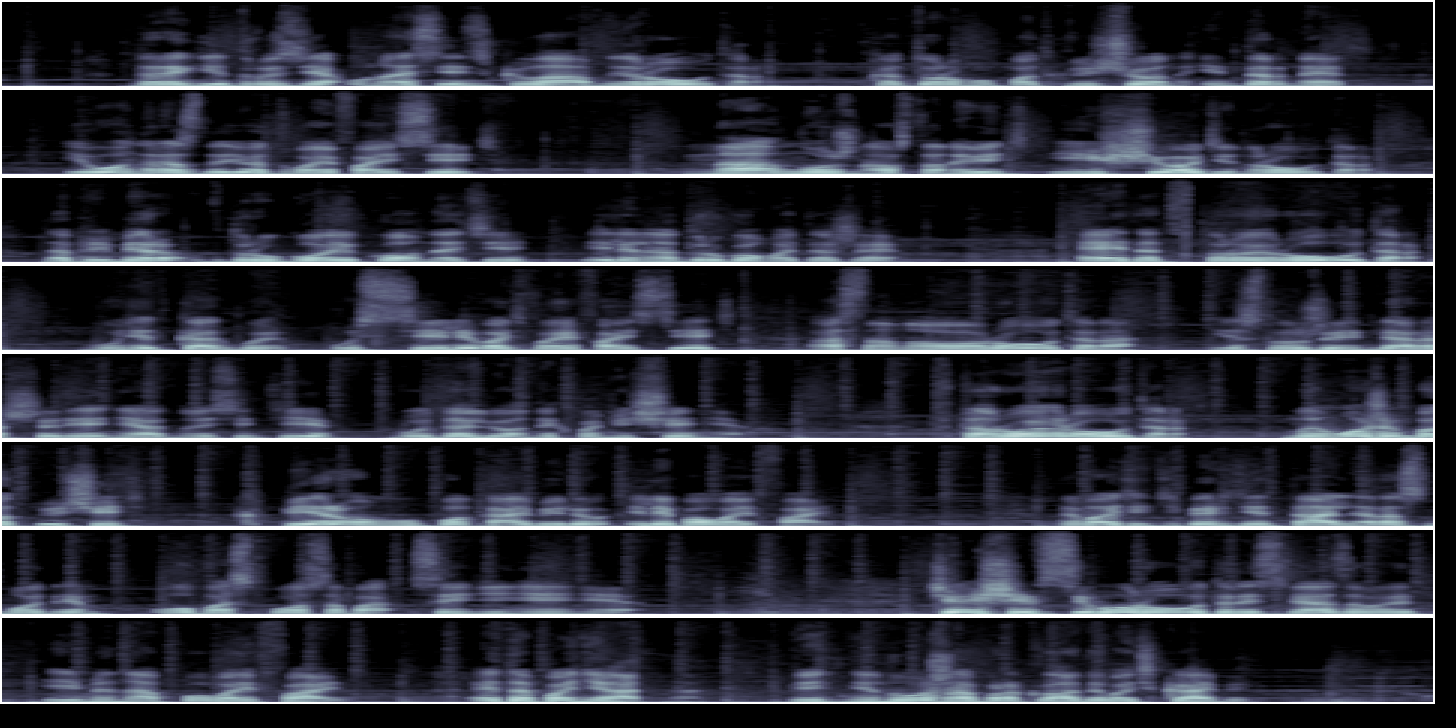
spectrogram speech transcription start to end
дорогие друзья, у нас есть главный роутер, к которому подключен интернет, и он раздает Wi-Fi сеть. Нам нужно установить еще один роутер, например, в другой комнате или на другом этаже. Этот второй роутер будет как бы усиливать Wi-Fi сеть основного роутера и служить для расширения одной сети в удаленных помещениях. Второй роутер мы можем подключить к первому по кабелю или по Wi-Fi. Давайте теперь детально рассмотрим оба способа соединения. Чаще всего роутеры связывают именно по Wi-Fi. Это понятно – ведь не нужно прокладывать кабель.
